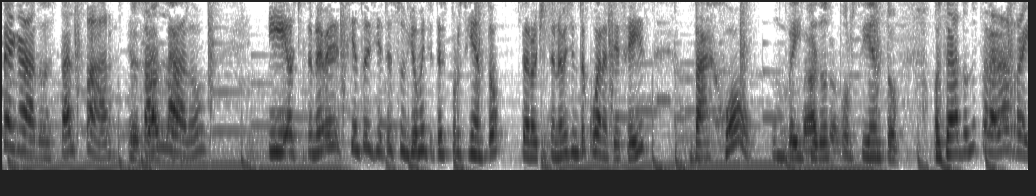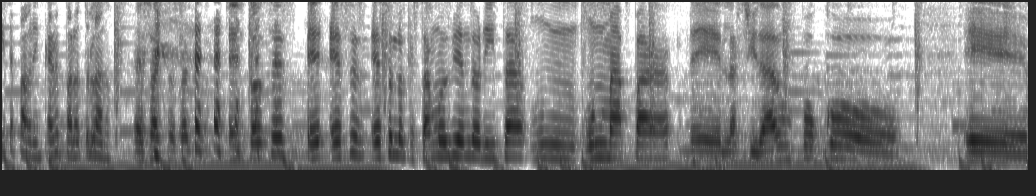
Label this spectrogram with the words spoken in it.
pegado, está al par, está Exacto. al lado. Y el 89 117 subió 23%, pero el 89 146 bajó un 22%. O sea, ¿dónde estará la rayita para brincarme para otro lado? Exacto, exacto. Entonces, e- eso es, eso es lo que estamos viendo ahorita, un, un mapa de la ciudad un poco eh,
